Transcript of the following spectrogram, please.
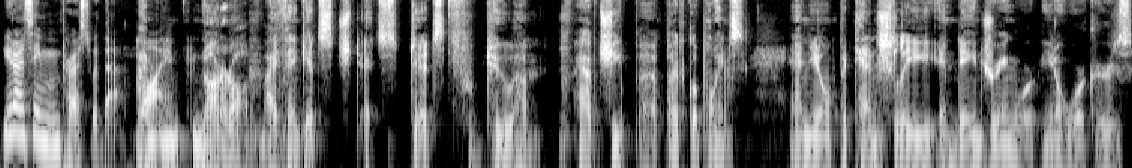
You don't seem impressed with that. Why? I'm not at all. I think it's it's it's to um, have cheap uh, political points and you know potentially endangering you know workers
